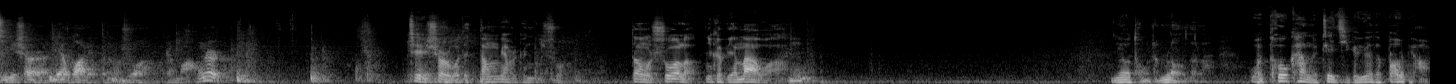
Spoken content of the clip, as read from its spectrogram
急事儿啊？电话里不能说，我这忙着呢。这事儿我得当面跟你说，但我说了，你可别骂我啊！你又捅什么娄子了？我偷看了这几个月的报表，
